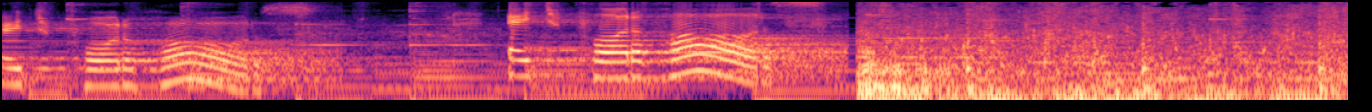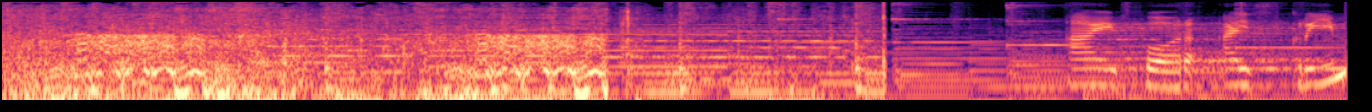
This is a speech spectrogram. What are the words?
H for horse. H for horse. I for ice cream.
